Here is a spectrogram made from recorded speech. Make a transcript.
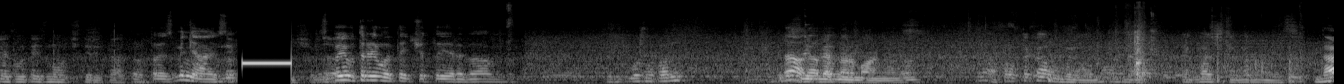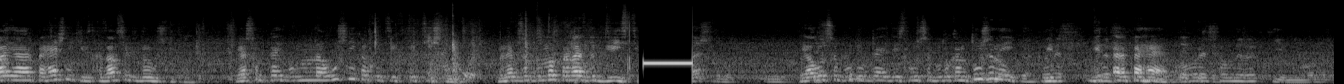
летить знову 4-5. Тобто зміняються. Збив три, летить чотири, да. Можна падати? Да, да, да. нормально, да? Так, профтака вбили, ну, блядь, як бачите, вернулися. Да, я РПГшник і відказався від наушників. Я ж, блядь, був на наушниках оцих тактичних. Мене вже давно привезли 200. Я лучше буду, блядь, десь лучше буду контужений від, від РПГ. Говорить, що вони ж активні, вони ж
